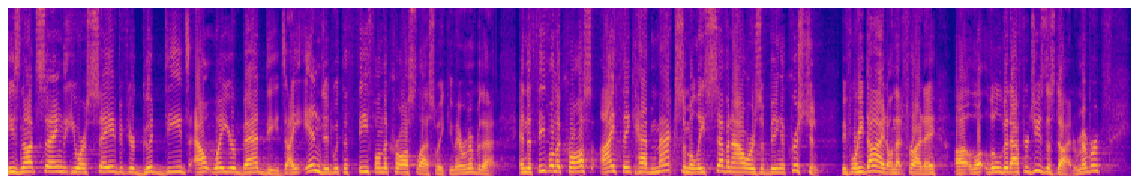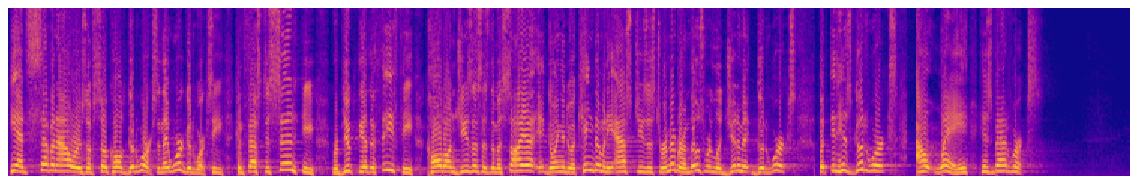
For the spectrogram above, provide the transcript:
He's not saying that you are saved if your good deeds outweigh your bad deeds. I ended with the thief on the cross last week. You may remember that. And the thief on the cross, I think, had maximally seven hours of being a Christian before he died on that Friday, uh, a little bit after Jesus died. Remember? He had seven hours of so called good works, and they were good works. He confessed his sin, he rebuked the other thief, he called on Jesus as the Messiah eh, going into a kingdom, and he asked Jesus to remember him. Those were legitimate good works, but did his good works outweigh his bad works?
